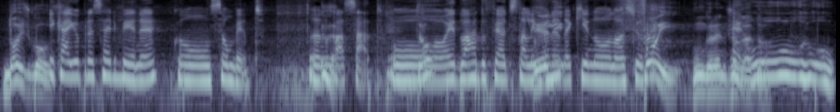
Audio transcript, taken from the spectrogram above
2 gols. E caiu para a Série B, né? Com o São Bento, ano É. passado. O Então, Eduardo Feld está lembrando aqui no nosso YouTube. Foi um grande É, jogador. o, o,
